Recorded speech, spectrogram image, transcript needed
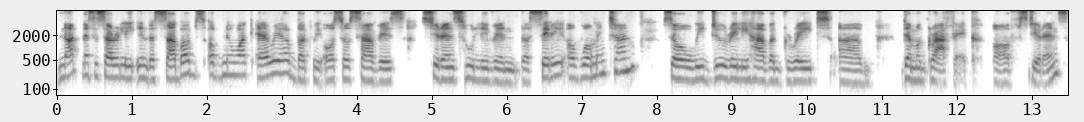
not necessarily in the suburbs of Newark area, but we also service students who live in the city of Wilmington. So we do really have a great um, demographic of students.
